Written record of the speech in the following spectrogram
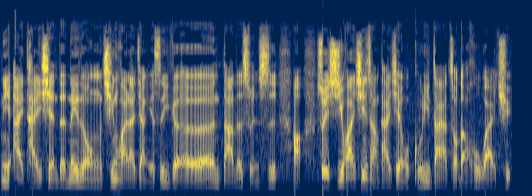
你爱苔藓的那种情怀来讲，也是一个很大的损失。好，所以喜欢欣赏苔藓，我鼓励大家走到户外去。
